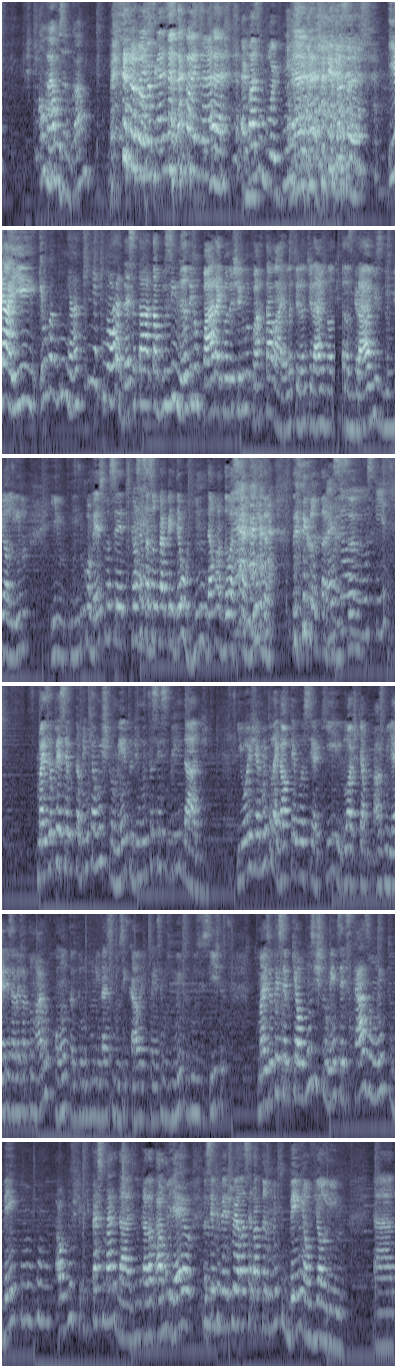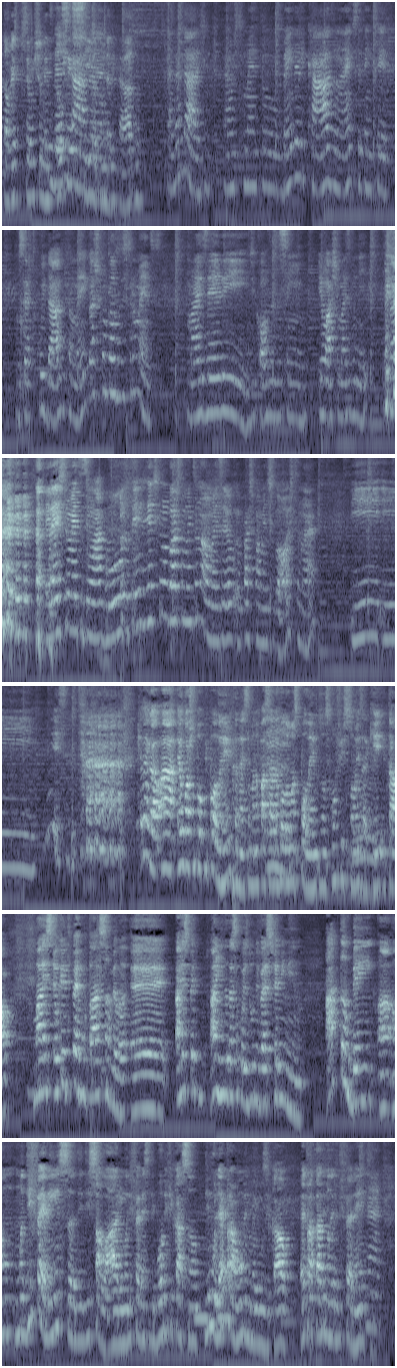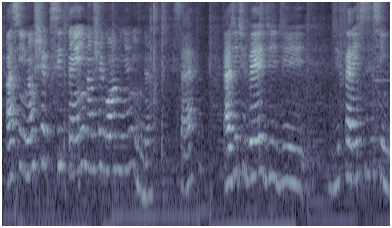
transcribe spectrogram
Como é a buzina do carro? parece, parece muita coisa, né? É, É quase um boi. Vum! é, E aí, eu agoniado, quem é que uma hora dessa tá, tá buzinando e não para? Aí quando eu chego no quarto, tá lá, ela tirando tirar as notas graves do violino. E, e no começo você tem uma É. sensação que vai perder o rim, dá uma dor assim aguda quando tá Parece começando. um mosquito. Mas eu percebo também que é um instrumento de muita sensibilidade. E hoje é muito legal ter você aqui. Lógico que a- as mulheres elas já tomaram conta do, do universo musical, conhecemos muitos musicistas. Mas eu percebo que alguns instrumentos eles casam muito bem com, com alguns tipos de personalidades. No caso, a mulher, eu, eu sempre vejo ela se adaptando muito bem ao violino. Ah, talvez por ser um instrumento tão Delicado, sensível, né? tão delicado. É verdade. É um instrumento bem delicado, né? Que você tem que ter um certo cuidado também. Eu acho que com todos os instrumentos. Mas ele, de cordas assim, eu acho mais bonito. Né? ele é instrumentozinho agudo. Tem gente que não gosta muito não, mas eu, eu particularmente gosto, né? E, e isso. Que legal. Ah, eu gosto um pouco de polêmica, né? Semana passada Uhum. rolou umas polêmicas, umas confissões aqui e tal. Mas eu queria te perguntar, Samela, é, a respeito ainda dessa coisa do universo feminino. há também ah, um- uma diferença de, de salário, uma diferença de bonificação de mulher para homem no meio musical? É tratado de maneira diferente? É. Assim, não se tem, não chegou a mim ainda, certo? A gente vê de, de diferentes, assim,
